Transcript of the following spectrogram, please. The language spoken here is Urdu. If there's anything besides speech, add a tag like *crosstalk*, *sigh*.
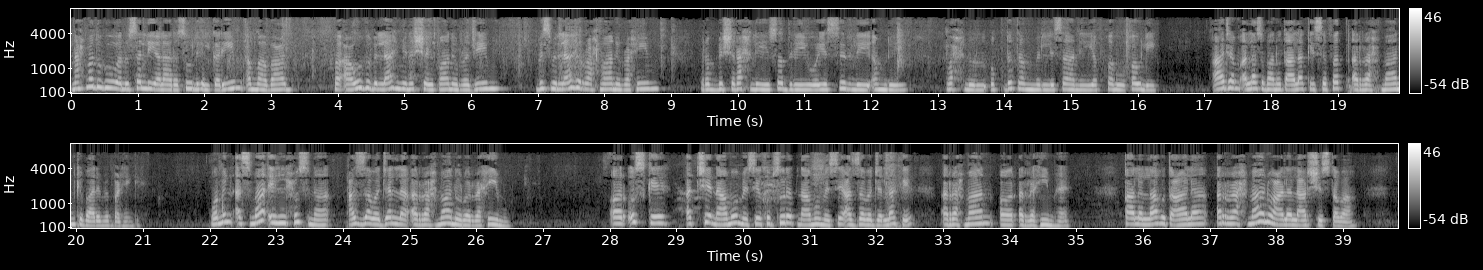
نحمد ونسلی علی رسول کریم اما بعد فاعوذ باللہ من الشیطان الرجیم بسم اللہ الرحمن الرحیم رب اشرح لی صدری ویسر لی امری واحلل عقدۃ من لسانی یفقهوا قولی آج ہم اللہ سبحانہ تعالی کی صفت الرحمن کے بارے میں پڑھیں گے. ومن اسماء الحسنى عز وجل الرحمن الرحیم اور اس کے اچھے ناموں میں سے خوبصورت ناموں میں سے عز و جل کے الرحمن اور الرحیم ہے۔ قال اللہ تعالی الرحمن علی العرش استوا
